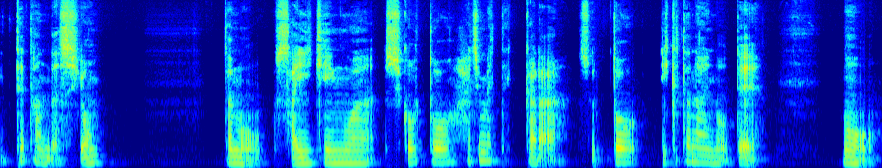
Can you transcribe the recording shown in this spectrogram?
行ってたんですよ。でも最近は仕事を始めてからずっと行けてないので、も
